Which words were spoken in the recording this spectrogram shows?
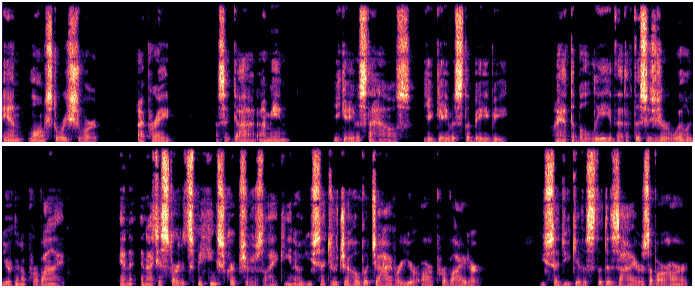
And long story short, I prayed. I said, God, I mean, you gave us the house. You gave us the baby. I had to believe that if this is your will, you're going to provide. And, and I just started speaking scriptures like, you know, you said you're Jehovah Jireh, you're our provider. You said you give us the desires of our heart.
